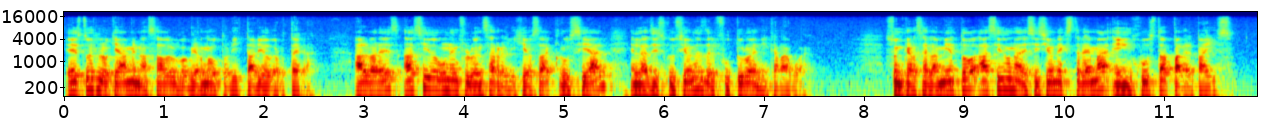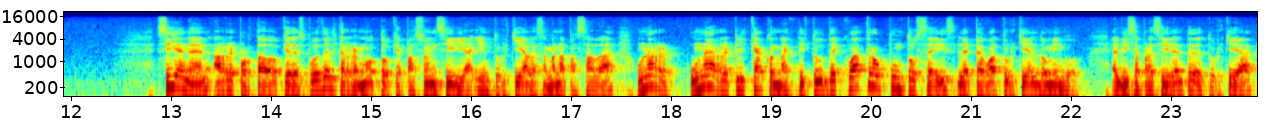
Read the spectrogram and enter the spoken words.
Esto es lo que ha amenazado el gobierno autoritario de Ortega. Álvarez ha sido una influencia religiosa crucial en las discusiones del futuro de Nicaragua. Su encarcelamiento ha sido una decisión extrema e injusta para el país. CNN ha reportado que después del terremoto que pasó en Siria y en Turquía la semana pasada, una, réplica con magnitud de 4.6 le pegó a Turquía el domingo. El vicepresidente de Turquía,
